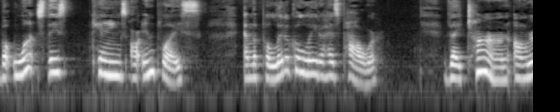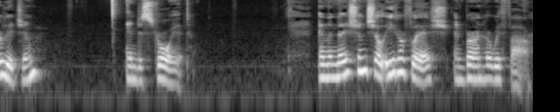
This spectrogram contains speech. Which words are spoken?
but once these kings are in place and the political leader has power, they turn on religion and destroy it. And the nation shall eat her flesh and burn her with fire.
